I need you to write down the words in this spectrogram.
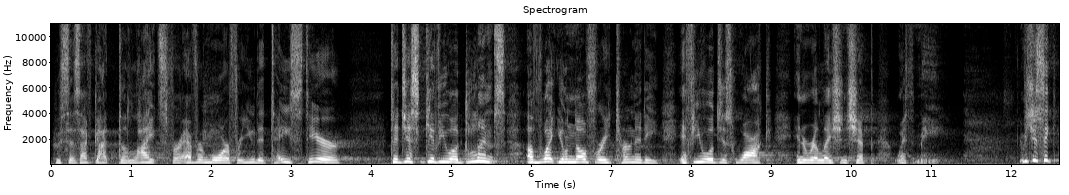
who says, I've got delights forevermore for you to taste here, to just give you a glimpse of what you'll know for eternity if you will just walk in a relationship with me. I mean, just think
